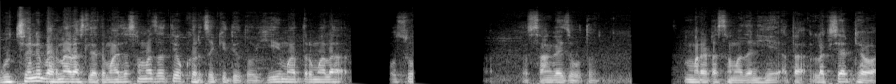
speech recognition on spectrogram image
गुच्छाने भरणार असल्या तर माझ्या समाजात तो खर्च किती होतो? ही मात्र मला असून सांगायचं होतं. मराठा समाजाने हे आता लक्षात ठेवा.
